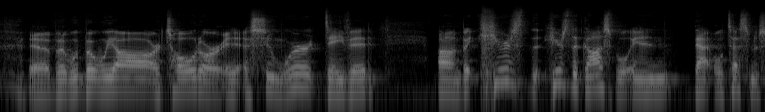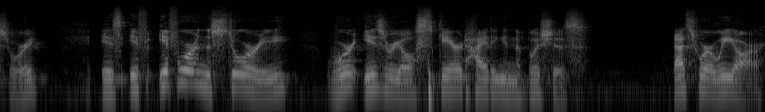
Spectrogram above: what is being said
uh, but, but we all are told or assume we're David. Um, but here's the, here's the gospel in that Old Testament story is if, if we're in the story, we're Israel scared hiding in the bushes. That's where we are.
